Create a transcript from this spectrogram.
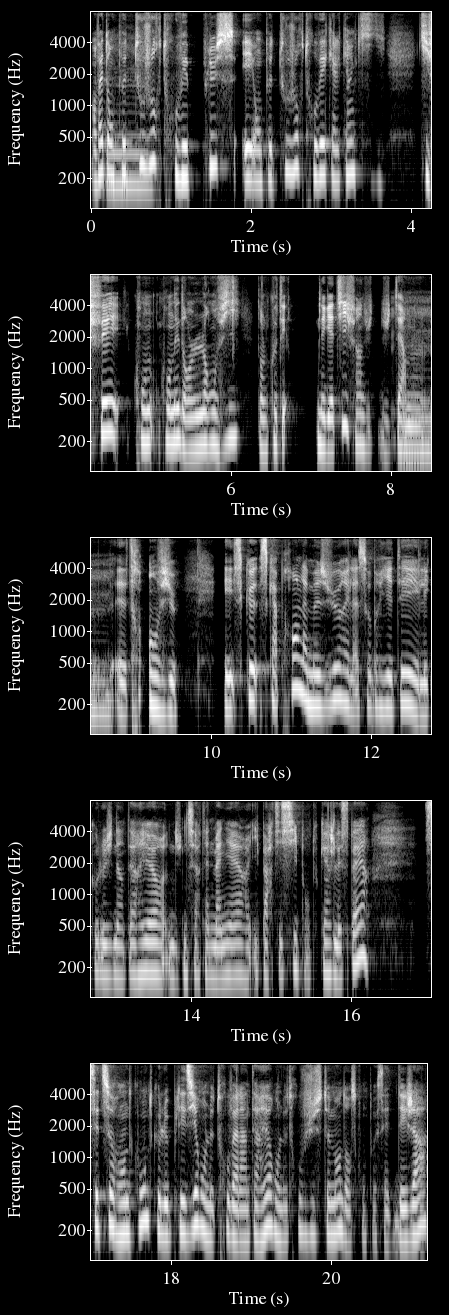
En fait, on peut mmh. toujours trouver plus et on peut toujours trouver quelqu'un qui, qui fait qu'on est dans l'envie, dans le côté négatif hein, du, terme, mmh. être envieux. Et ce que ce qu'apprend la mesure et la sobriété et l'écologie d'intérieur, d'une certaine manière, y participe, en tout cas je l'espère, c'est de se rendre compte que le plaisir, on le trouve à l'intérieur, on le trouve justement dans ce qu'on possède déjà,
